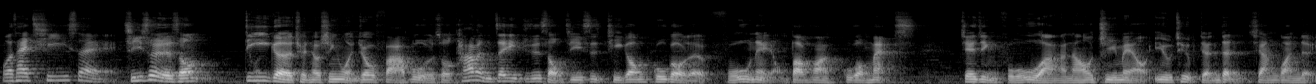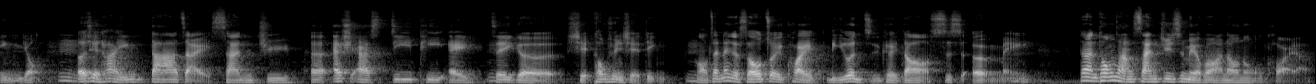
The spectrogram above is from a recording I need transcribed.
我才七岁。七岁的时候，第一个全球新闻就发布了说，他们这一只手机是提供 Google 的服务内容，包括 Google Maps 街景服务啊，然后 Gmail、YouTube 等等相关的应用。嗯，而且它已经搭载三 G，呃，HSDPA 这个协通讯协定。哦，在那个时候最快理论值可以到四十二 M，但通常三 G 是没有办法到那么快啊。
